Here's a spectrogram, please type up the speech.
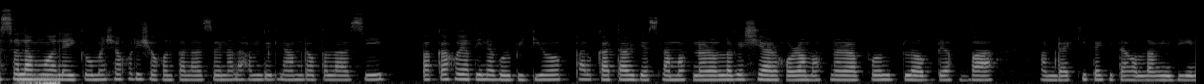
আসসালামু আলাইকুম আশা করি সকল ভালো আছেন। আলহামদুলিল্লাহ, আমরাও ভালো আছি। পাক্কা হয়ে তিন আগর ভিডিও পালকাতার গেছিলাম। আপনারা লগে শেয়ার করাম আপনারা ফুল ব্লগ দেখবা। আমরা কিতা কিতা করলাম এই দিন.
